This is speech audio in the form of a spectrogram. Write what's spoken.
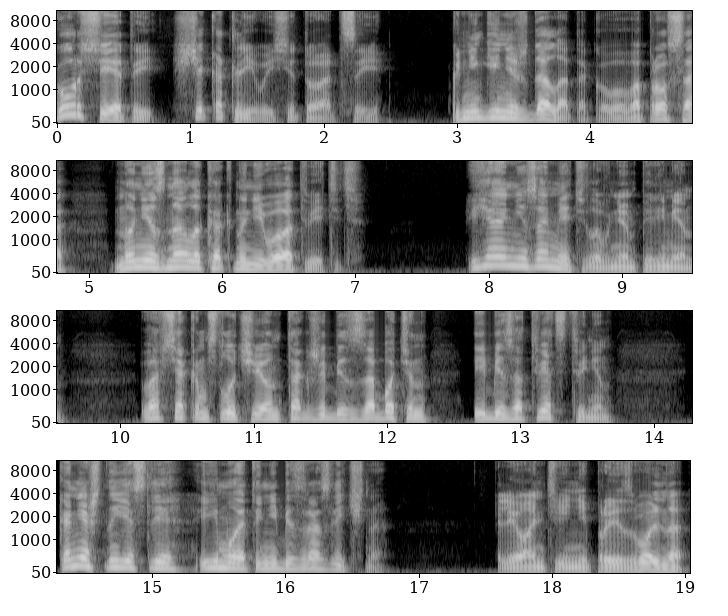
курсе этой щекотливой ситуации?» Княгиня ждала такого вопроса, но не знала, как на него ответить. «Я не заметила в нем перемен. Во всяком случае, он также беззаботен и безответственен, Конечно, если ему это не безразлично. Леонтий непроизвольно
